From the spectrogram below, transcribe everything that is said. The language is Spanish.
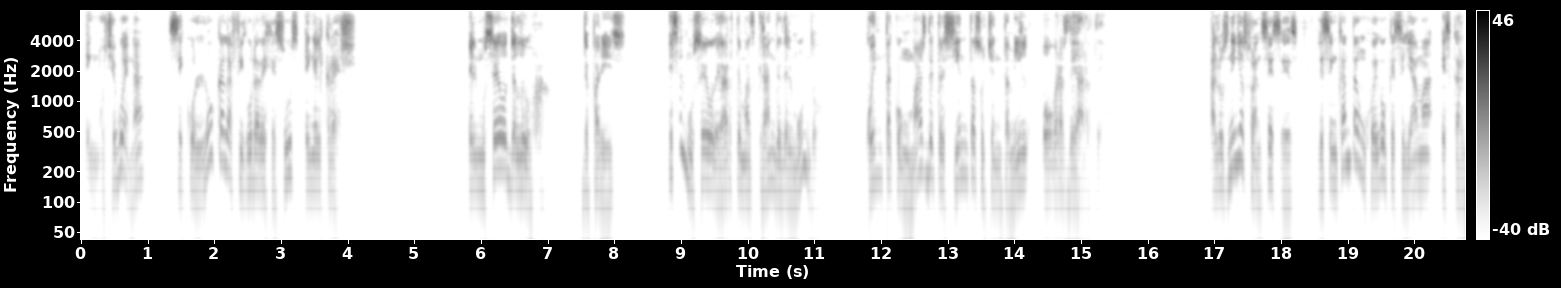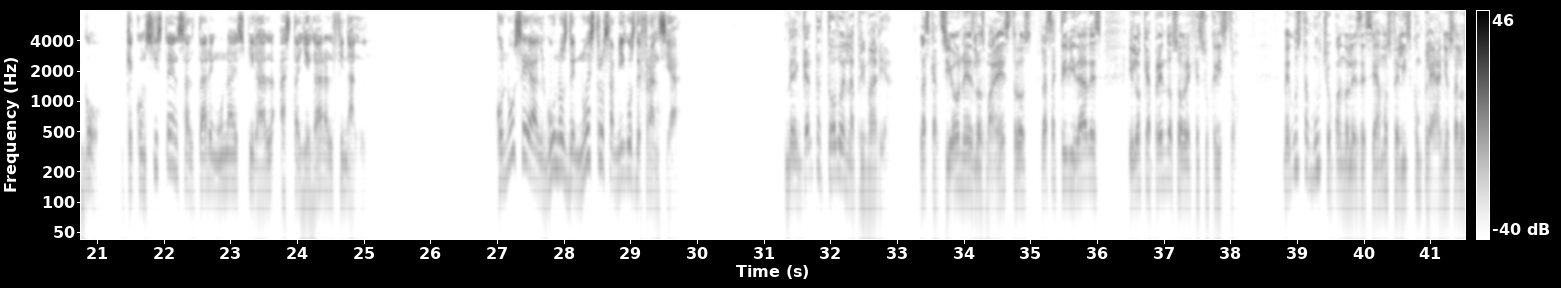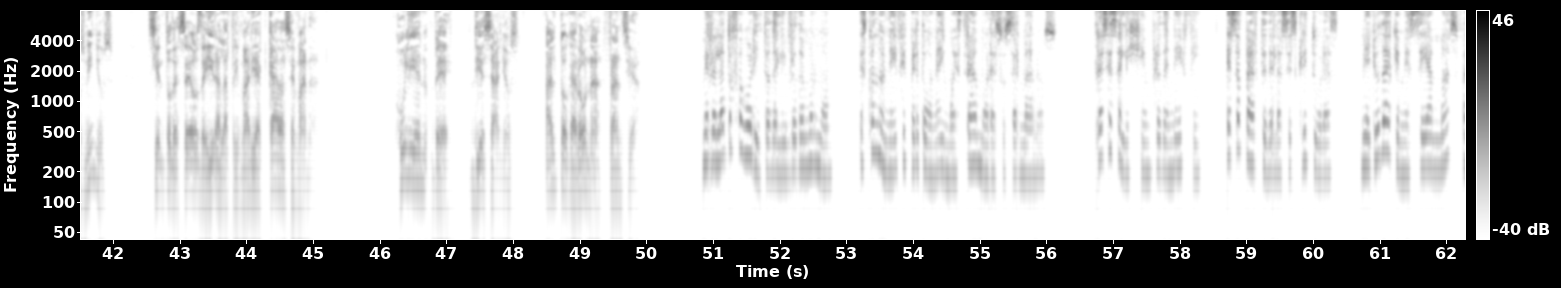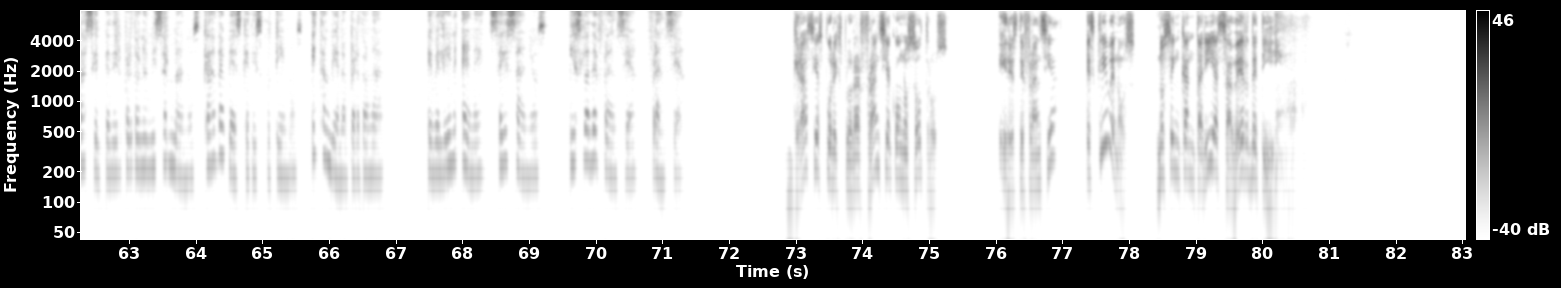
En Nochebuena se coloca la figura de Jesús en el crèche. El Museo del Louvre de París es el museo de arte más grande del mundo. Cuenta con más de 380.000 obras de arte. A los niños franceses les encanta un juego que se llama escargot, que consiste en saltar en una espiral hasta llegar al final. Conoce a algunos de nuestros amigos de Francia. Me encanta todo en la primaria. Las canciones, los maestros, las actividades y lo que aprendo sobre Jesucristo. Me gusta mucho cuando les deseamos feliz cumpleaños a los niños. Siento deseos de ir a la primaria cada semana. Julien B., 10 años, Alto Garona, Francia. Mi relato favorito del libro de Mormón es cuando Nefi perdona y muestra amor a sus hermanos. Gracias al ejemplo de Nefi, esa parte de las escrituras me ayuda a que me sea más fácil pedir perdón a mis hermanos cada vez que discutimos y también a perdonar. Evelyn N., 6 años, Isla de Francia, Francia. Gracias por explorar Francia con nosotros. ¿Eres de Francia? Escríbenos. Nos encantaría saber de ti.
